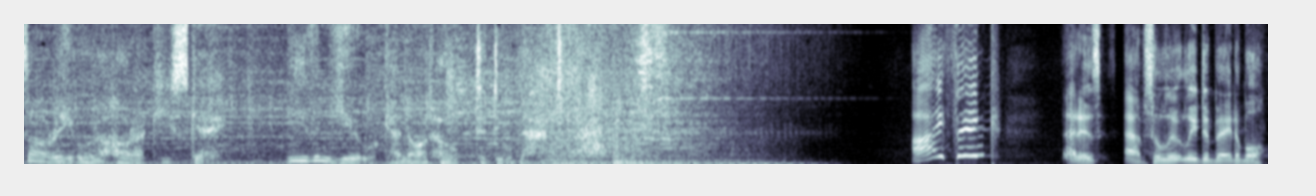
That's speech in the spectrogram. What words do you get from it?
Sorry, Urahara Kisuke. Even you cannot hope to do that. I think that is absolutely debatable.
